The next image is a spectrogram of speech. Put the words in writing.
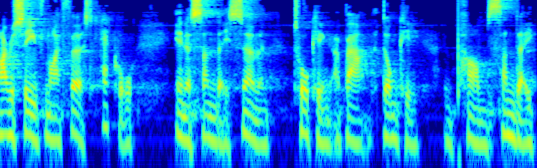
I received my first heckle in a Sunday sermon talking about the donkey in Palm Sunday.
